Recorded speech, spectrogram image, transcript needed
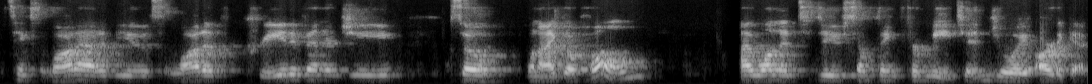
It takes a lot out of you, it's a lot of creative energy. So when I go home, I wanted to do something for me to enjoy art again.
